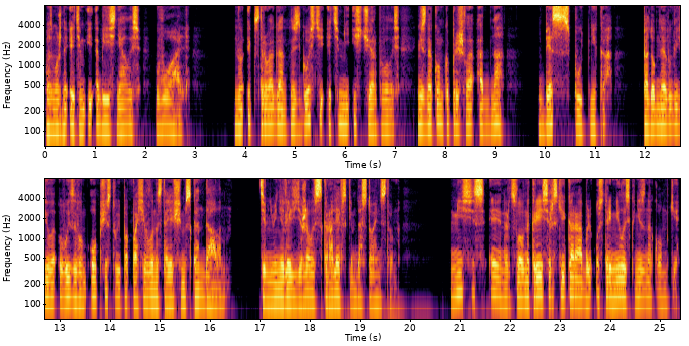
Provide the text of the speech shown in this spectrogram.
Возможно, этим и объяснялась вуаль. Но экстравагантность гостей этим не исчерпывалась. Незнакомка пришла одна, без спутника. Подобное выглядело вызовом обществу и попахивало настоящим скандалом. Тем не менее, леди держалась с королевским достоинством. Миссис Эйнард, словно крейсерский корабль, устремилась к незнакомке.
